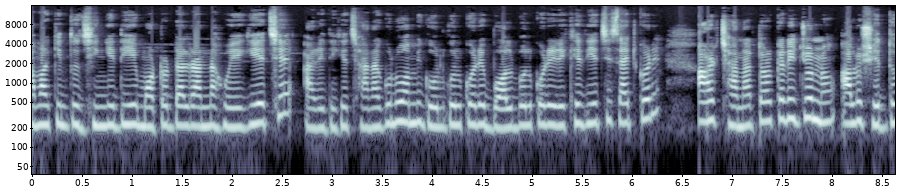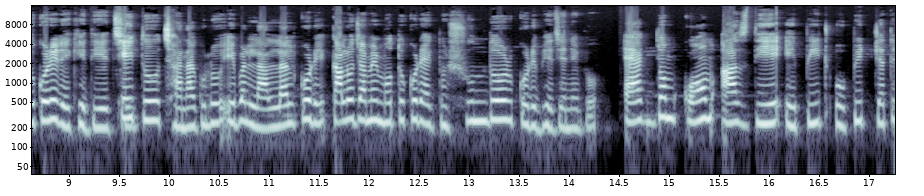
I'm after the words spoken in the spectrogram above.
আমার কিন্তু ঝিঙে দিয়ে মটর ডাল রান্না হয়ে গিয়েছে, আর এদিকে ছানাগুলো আমি গোল গোল করে বল বল করে রেখে দিয়েছি সাইড করে। আর ছানার তরকারির জন্য আলু সেদ্ধ করে রেখে দিয়েছি। এই তো ছানাগুলো এবার লাল লাল করে কালো জামের মতো করে একদম সুন্দর করে ভেজে নেব। একদম কম আঁচ দিয়ে এপিট ওপিট যাতে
